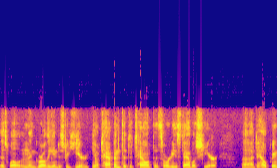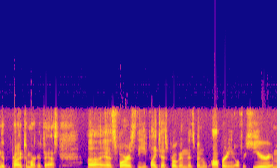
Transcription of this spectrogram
as well, and then grow the industry here. You know, tap into the talent that's already established here uh, to help bring the product to market fast. Uh, as far as the flight test program that's been operating over here in,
